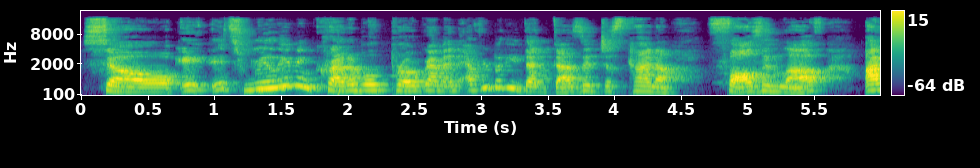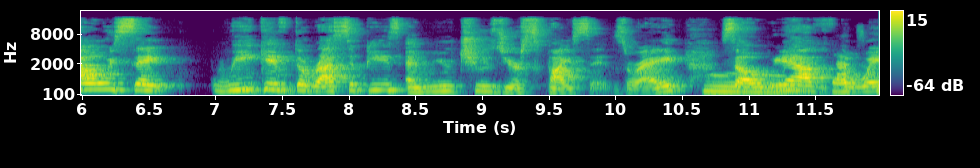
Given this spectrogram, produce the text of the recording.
So it, it's really an incredible program, and everybody that does it just kind of falls in love. I always say, we give the recipes and you choose your spices, right? So we have the way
